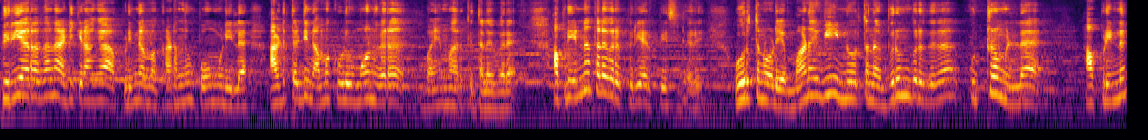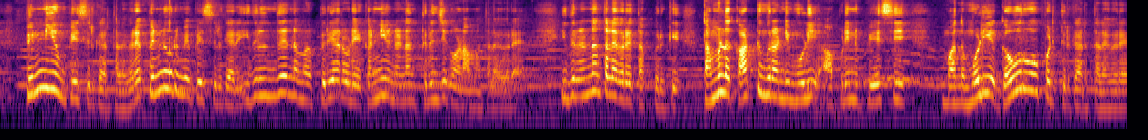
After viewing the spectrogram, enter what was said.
பெரியாரை தானே அடிக்கிறாங்க. அப்படின்னு நம்ம கடந்தும் போக முடியல. அடுத்தடி நமக்கு விழுவோமோன்னு வேற பயமாக இருக்குது தலைவரை. அப்படி என்ன தலைவரை பெரியார் பேசிட்டாரு? ஒருத்தனுடைய மனைவி இன்னொரு இன்னொருத்தனை விரும்புறதுல குற்றம் இல்லை அப்படின்னு பெண்ணியம் பேசியிருக்காரு தலைவரை. பெண் உரிமை பேசியிருக்காரு. இதுலேருந்து நம்ம பெரியாருடைய கண்ணியம் என்னென்னு தெரிஞ்சுக்க வேணாமா தலைவரை? இதில் என்ன தலைவரே தப்பு இருக்குது தமிழை காட்டுமிராண்டி மொழி அப்படின்னு பேசி அந்த மொழியை கௌரவப்படுத்தியிருக்காரு தலைவரை.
